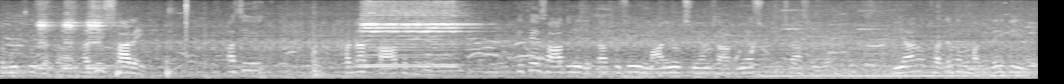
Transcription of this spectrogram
ਸਮੁੱਚੀ ਸਰਕਾਰ ਅਸੀਂ ਸਾਰੇ, ਅਸੀਂ ਸਾਡਾ ਸਾਥ ਦੇ ਰਹੇ ਹਾਂ। ਕਿਤੇ ਸਾਥ ਨਹੀਂ ਦਿੱਤਾ, ਤੁਸੀਂ ਮਾਨਯੋਗ ਸੀਐਮ ਸਾਹਿਬ ਦੀਆਂ ਸਪੀਚਾਂ ਸੁਣੋ। ਵੀ ਯਾਰ ਉਹ ਤੁਹਾਡੇ ਤੋਂ ਮੰਗਦੇ ਕੀ ਨੇ?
